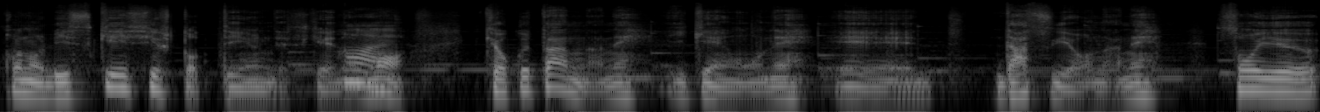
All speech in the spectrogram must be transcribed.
このリスキーシフトっていうんですけれども、はい。極端なね意見をね、えー出すようなねそういう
